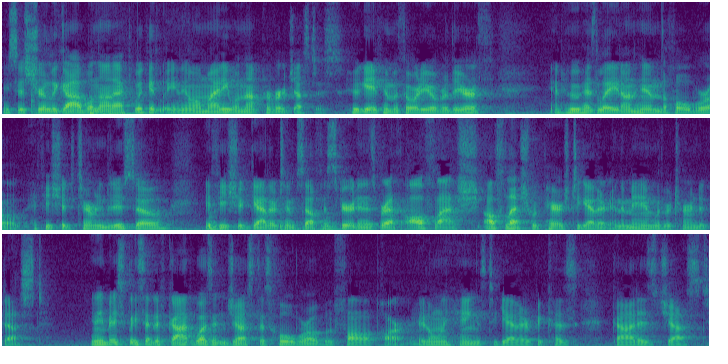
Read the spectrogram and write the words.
He says, Surely God will not act wickedly, and the Almighty will not pervert justice. Who gave him authority over the earth? And who has laid on him the whole world? If he should determine to do so, if he should gather to himself his spirit and his breath, all flesh, all flesh would perish together, and the man would return to dust. And he basically said if God wasn't just, this whole world would fall apart. It only hangs together because God is just,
